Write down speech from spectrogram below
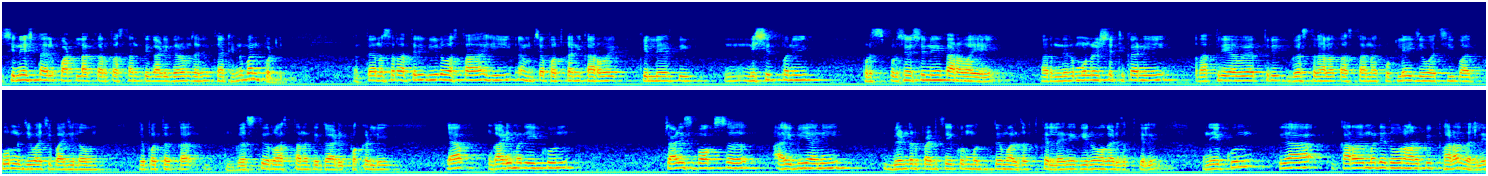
सिने स्टाईल पाठलाग करत असताना ती गाडी गरम झाली त्या ठिकाणी बंद पडली. त्यानुसार रात्री दीड वाजता ही आमच्या पथकाने कारवाई केली आहे. ती निश्चितपणे प्रश प्रशंसनीय कारवाई आहे. कारण निर्मनुष्य ठिकाणी रात्री अवयात्री गस्त घालत असताना कुठल्याही जीवाची बा पूर्ण जीवाची बाजी लावून हे पथक का गस्तीवर असताना ती गाडी पकडली. या गाडीमध्ये एकूण चाळीस बॉक्स आय बी आणि ब्लेंडर पॅडचे एकूण मुद्देमाल जप्त केले आणि एक इनोवा गाडी जप्त केली. आणि एकूण या कारवाईमध्ये दोन आरोपी फरार झाले.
